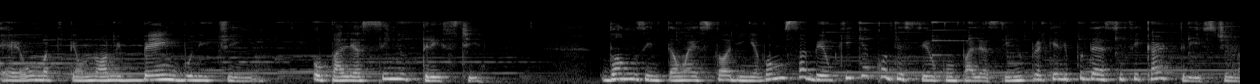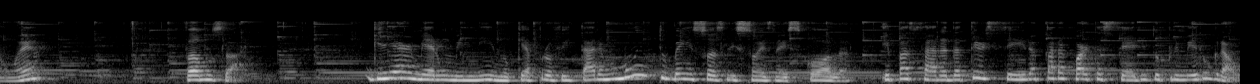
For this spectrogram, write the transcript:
é uma que tem um nome bem bonitinho: O Palhacinho Triste. Vamos então à historinha, vamos saber o que, que aconteceu com o palhacinho para que ele pudesse ficar triste, não é? Vamos lá. Guilherme era um menino que aproveitara muito bem suas lições na escola e passara da terceira para a quarta série do primeiro grau,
